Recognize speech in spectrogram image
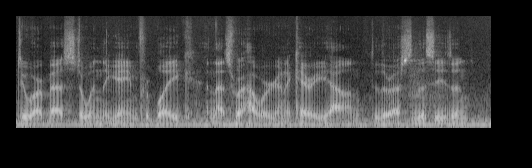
do our best to win the game for Blake, and that's how we're going to carry on through the rest of the season.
